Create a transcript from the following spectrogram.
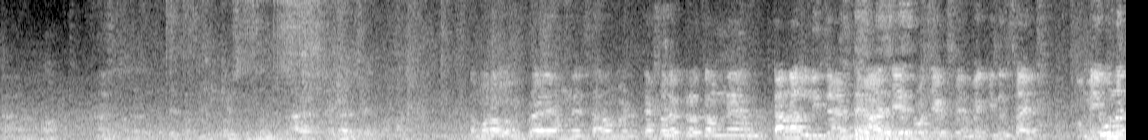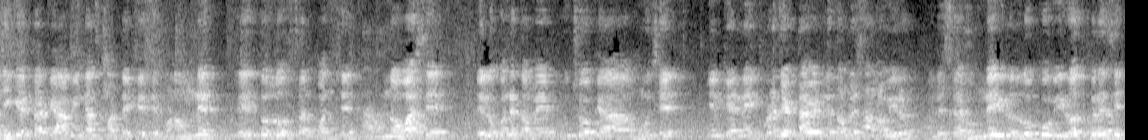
હા. અને બધે તમને તમારો અભિપ્રાય અમને સારો મળ્યો કલેક્ટર તો અમને ઉલટાના જ લીધા. આ જે પ્રોજેક્ટ છે અમે કીધું સાહેબ અમે એવું નથી કહેતા કે આ વિનાશ માટે કે છે પણ અમને એ તો લોક સરપંચ છે નવા છે એ લોકોને તમે પૂછો કે આ શું છે એમ કે નહીં પ્રોજેક્ટ આવે એટલે તમે સાનો વિરોધ એટલે સાહેબ અમને વિરોધ લોકો વિરોધ કરે છે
